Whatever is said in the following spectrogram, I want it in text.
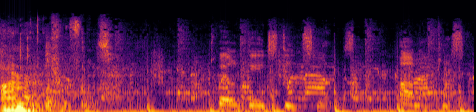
Armor improvements. 12 gauge steel slugs, armor piercing,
